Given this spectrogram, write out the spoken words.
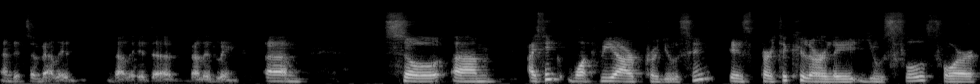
and it's a valid, valid, uh, valid link. Um, so um, I think what we are producing is particularly useful for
